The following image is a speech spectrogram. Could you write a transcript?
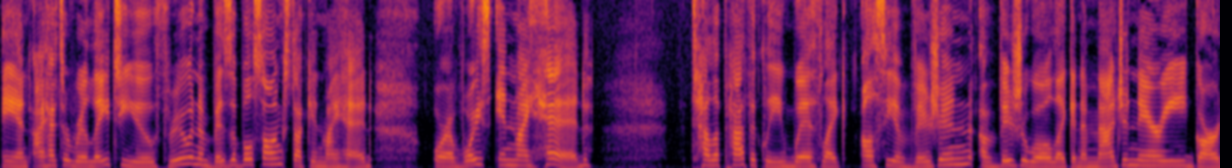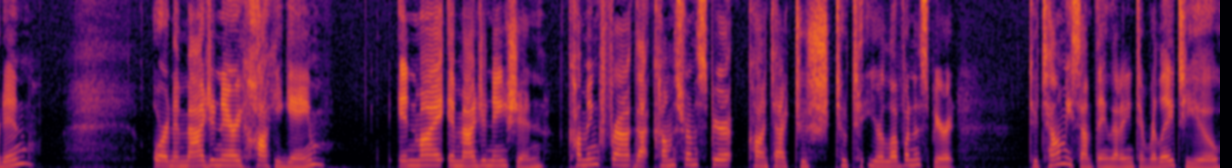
And I have to relate to you through an invisible song stuck in my head or a voice in my head telepathically with like I'll see a vision, a visual like an imaginary garden or an imaginary hockey game in my imagination coming from that comes from spirit contact to to, to your loved one in spirit to tell me something that I need to relay to you.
